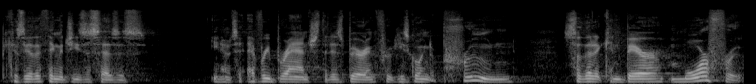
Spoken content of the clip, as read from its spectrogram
Because the other thing that Jesus says is, you know, to every branch that is bearing fruit, he's going to prune so that it can bear more fruit.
